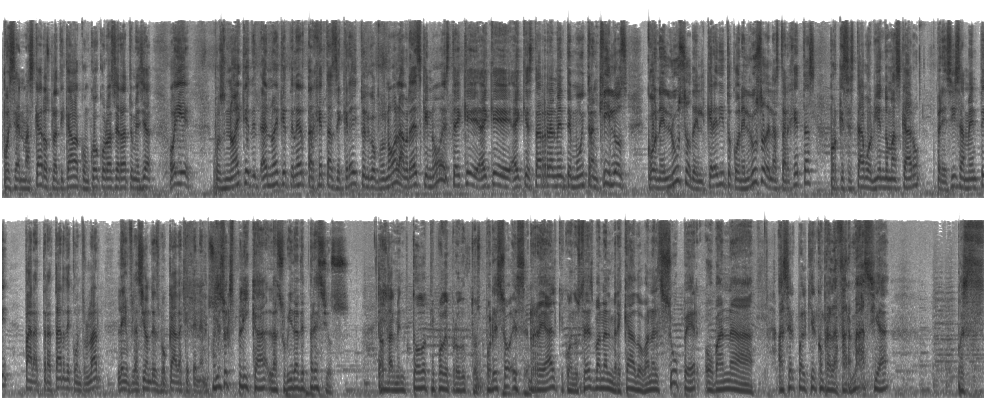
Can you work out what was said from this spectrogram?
pues sean más caros. Platicaba con Cocoro hace rato y me decía, oye, pues no hay que no hay que tener tarjetas de crédito. Le digo, pues no, la verdad es que no, este hay que hay que hay que estar realmente muy tranquilos con el uso del crédito, con el uso de las tarjetas, porque se está volviendo más caro precisamente para tratar de controlar la inflación desbocada que tenemos. Y eso explica la subida de precios. Totalmente. En todo tipo de productos. Por eso es real que cuando ustedes van al mercado, van al súper o van a hacer cualquier compra a la farmacia, pues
